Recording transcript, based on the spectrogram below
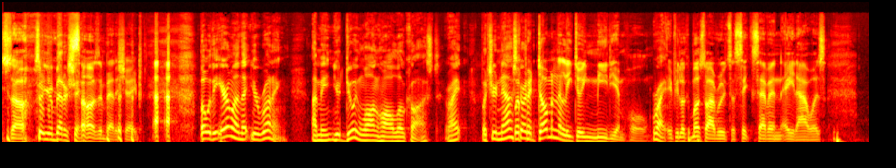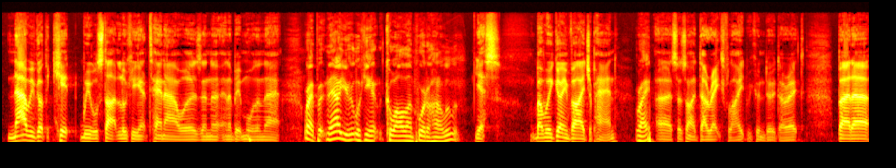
so So you're in better shape. So I was in better shape. But with the airline that you're running, I mean, you're doing long haul, low cost, right? But you're now We're predominantly doing medium haul. Right. If you look at most of our routes are six, seven, eight hours. Now we've got the kit. We will start looking at ten hours and a, and a bit more than that. right, but now you're looking at Kuala Lumpur to Honolulu, Yes, but we're going via Japan. right? Uh, so it's not a direct flight. We couldn't do it direct. But, uh,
